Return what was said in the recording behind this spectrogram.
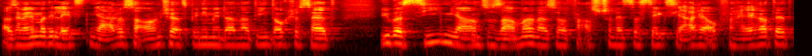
Also wenn ich mir die letzten Jahre so anschaue, jetzt bin ich mit der Nadine doch schon seit über sieben Jahren zusammen, also fast schon jetzt sechs Jahre auch verheiratet.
